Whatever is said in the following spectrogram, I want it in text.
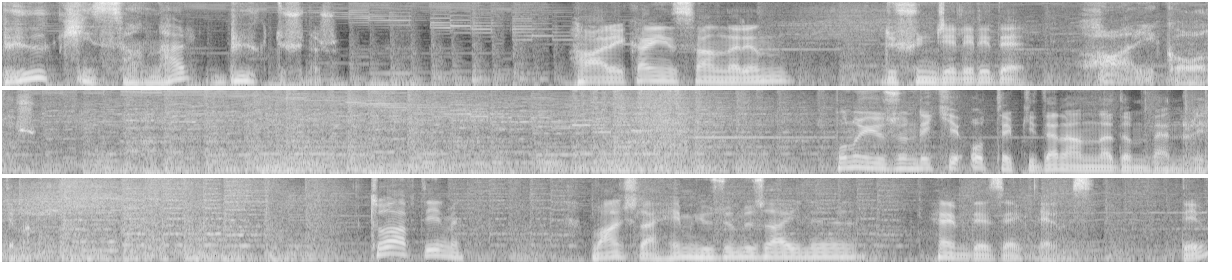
Büyük insanlar büyük düşünür. Harika insanların düşünceleri de harika olur. Bunu yüzündeki o tepkiden anladım ben Ridima. Tuhaf değil mi? Vanç'la hem yüzümüz aynı hem de zevklerimiz. Değil mi?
